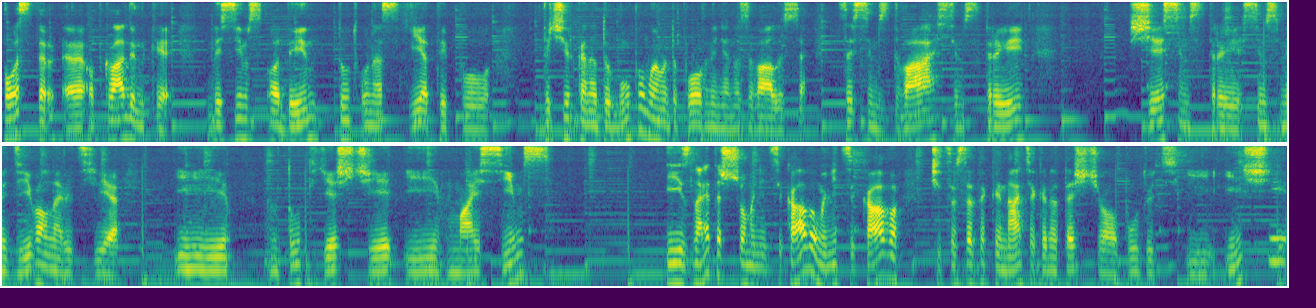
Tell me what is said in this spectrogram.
постер е, обкладинки The Sims 1. Тут у нас є, типу, вечірка на дому, по-моєму, доповнення називалося. Це Sims 2, Sims 3, ще Sims 3, Sims Medieval навіть є. І тут є ще і My Sims. І знаєте, що мені цікаво? Мені цікаво, чи це все-таки натяки на те, що будуть і інші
